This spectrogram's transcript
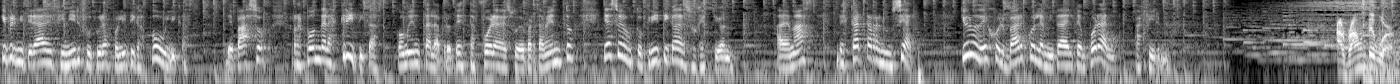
que permitirá definir futuras políticas públicas. De paso, responde a las críticas, comenta la protesta fuera de su departamento y hace una autocrítica de su gestión. Además, descarta renunciar. Yo no dejo el barco en la mitad del temporal, afirma. Around the World.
